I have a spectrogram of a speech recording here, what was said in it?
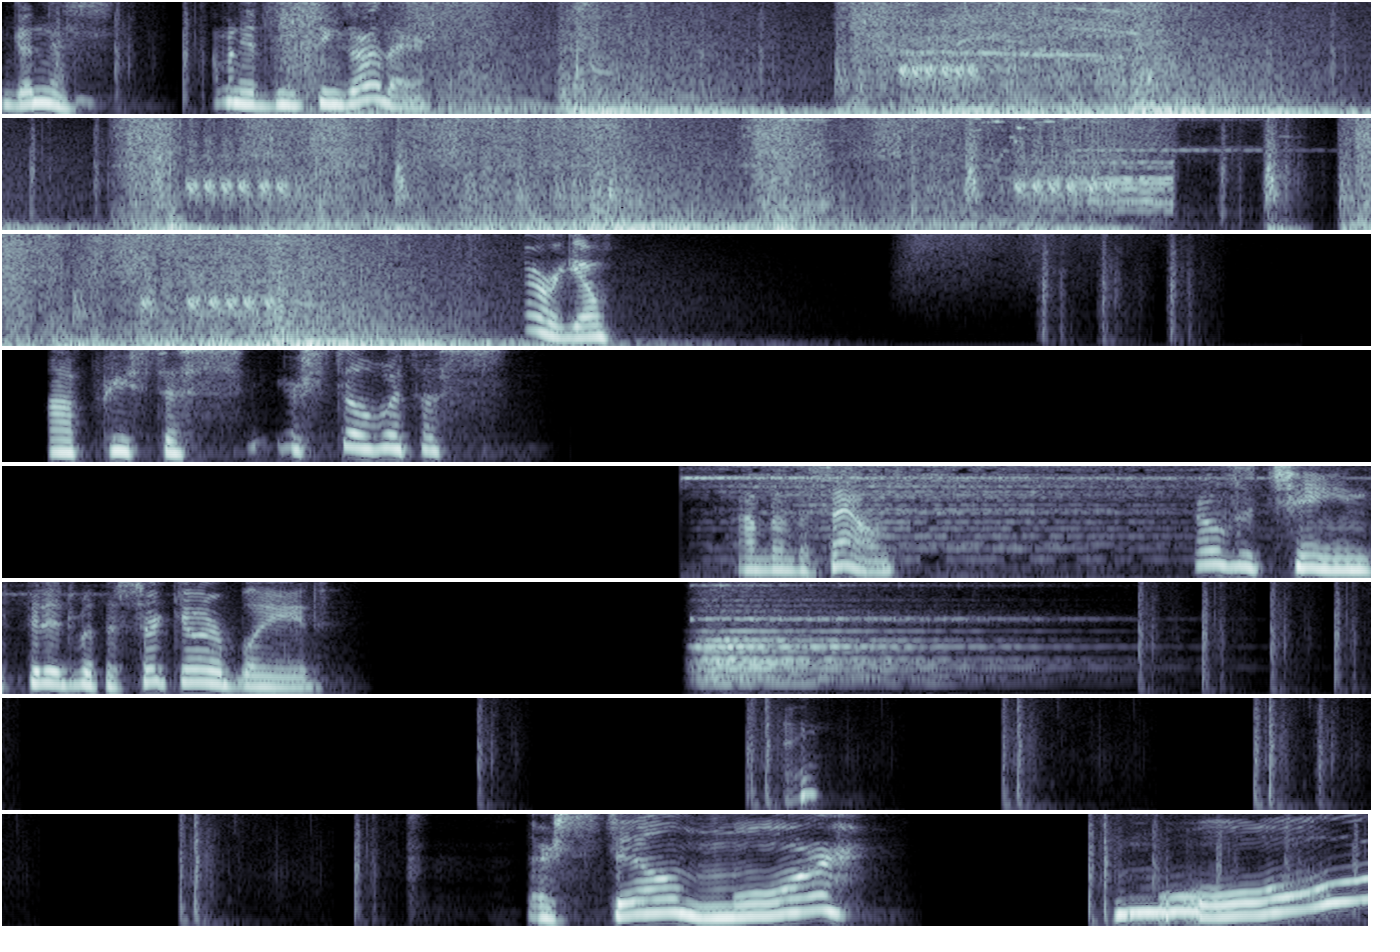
Goodness. How many of these things are there? We go. Ah, priestess, you're still with us. Out of the sound. Curls a chain fitted with a circular blade. There's still more? More?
